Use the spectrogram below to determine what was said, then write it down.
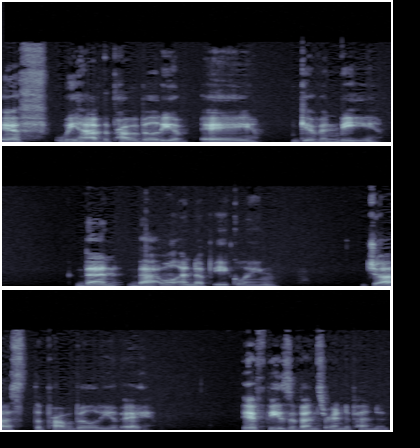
if we have the probability of A given B, then that will end up equaling just the probability of A if these events are independent.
